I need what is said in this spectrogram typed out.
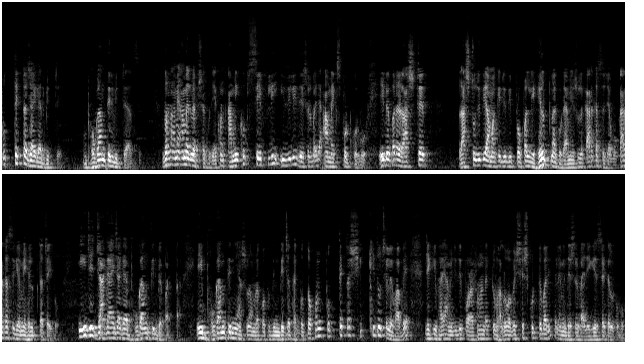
প্রত্যেকটা জায়গার ভিত্তে ভোগান্তির ভিত্তে আছে। ধরেন আমি আমের ব্যবসা করি, এখন আমি খুব সেফলি ইজিলি দেশের বাইরে আম এক্সপোর্ট করব। এই ব্যাপারে রাষ্ট্রের, রাষ্ট্র যদি আমাকে যদি প্রপারলি হেল্প না করে, আমি আসলে কার কাছে যাব? কার কাছে গিয়ে আমি হেল্পটা চাইব? এই যে জায়গায় জায়গায় ভোগান্তির ব্যাপারটা, এই ভোগান্তি নিয়ে আসলে আমরা কতদিন বেঁচে থাকব? তখন প্রত্যেকটা শিক্ষিত ছেলে ভাবে যে কি ভাই, আমি যদি পড়াশোনাটা একটু ভালোভাবে শেষ করতে পারি, তাহলে আমি দেশের বাইরে গিয়ে সেটেল হব।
